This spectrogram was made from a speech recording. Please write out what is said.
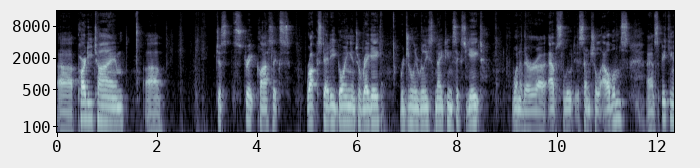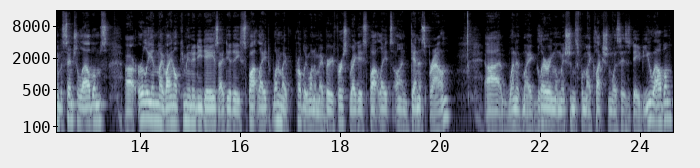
uh, Party Time, uh, just straight classics. Rocksteady going into reggae, originally released 1968, one of their uh, absolute essential albums. And speaking of essential albums, uh, early in my vinyl community days, I did a spotlight, one of my, probably one of my very first reggae spotlights on Dennis Brown. Uh, one of my glaring omissions from my collection was his debut album.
